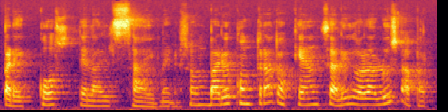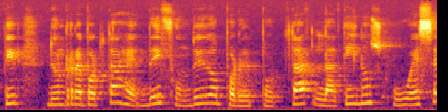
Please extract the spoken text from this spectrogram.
precoz del Alzheimer. Son varios contratos que han salido a la luz a partir de un reportaje difundido por el portal Latinos US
